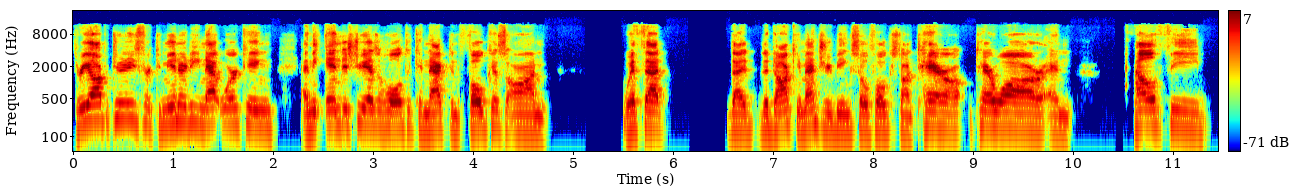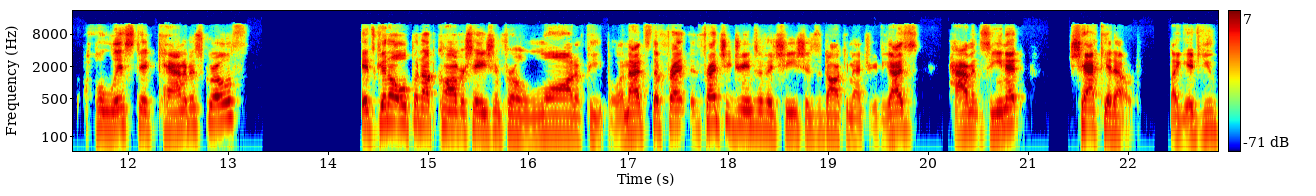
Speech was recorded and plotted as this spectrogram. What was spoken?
three opportunities for community networking and the industry as a whole to connect and focus on with that that the documentary being so focused on ter- terroir and healthy holistic cannabis growth it's going to open up conversation for a lot of people. And that's the Fre- Frenchy Dreams of Hashish is a documentary. If you guys haven't seen it, check it out. Like if you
